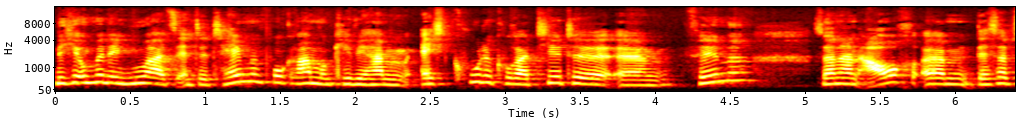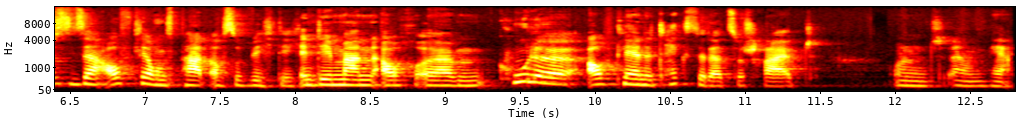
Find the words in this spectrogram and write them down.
nicht unbedingt nur als Entertainment-Programm, okay, wir haben echt coole, kuratierte ähm, Filme, sondern auch, ähm, deshalb ist dieser Aufklärungspart auch so wichtig, indem man auch ähm, coole, aufklärende Texte dazu schreibt. Und ähm, ja.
